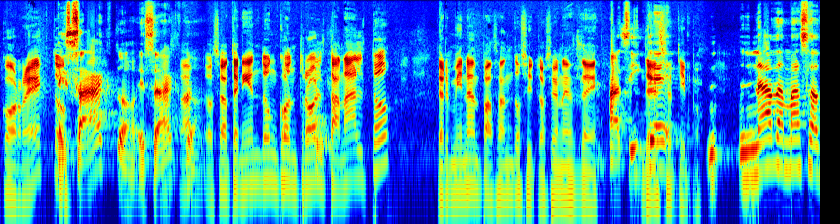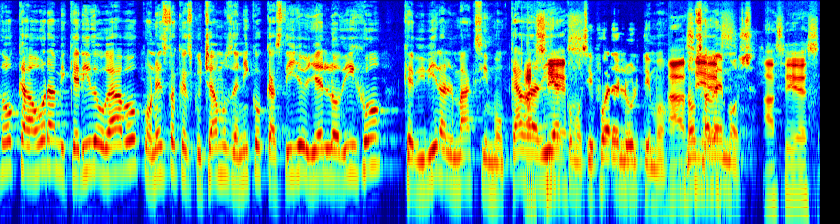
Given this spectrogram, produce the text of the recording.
correcto. Exacto, exacto. Exacto. O sea, teniendo un control tan alto, terminan pasando situaciones de, Así de que ese tipo. nada más ad hoc ahora, mi querido Gabo, con esto que escuchamos de Nico Castillo, y él lo dijo, que vivir al máximo cada Así día es. como si fuera el último. Así no es, sabemos. así es.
